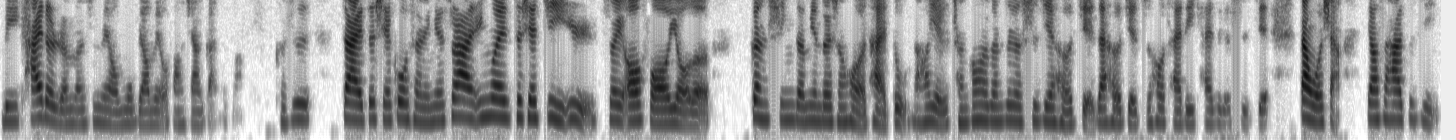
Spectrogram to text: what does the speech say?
离开的人们是没有目标、没有方向感的嘛。可是，在这些过程里面，虽然因为这些际遇，所以 ofo 有了更新的面对生活的态度，然后也成功的跟这个世界和解，在和解之后才离开这个世界。但我想要是他自己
